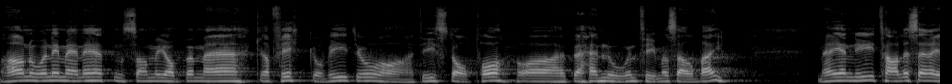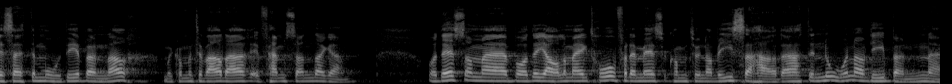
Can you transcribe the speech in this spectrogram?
Vi har noen i menigheten som jobber med grafikk og video, og de står på. Og det er noen timers arbeid. Vi er i en ny taleserie som heter Modige bønner. Vi kommer til å være der i fem søndager. Og det som eh, både Jarle og meg tror, for det er vi som kommer til å undervise her, det er at noen av de bønnene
